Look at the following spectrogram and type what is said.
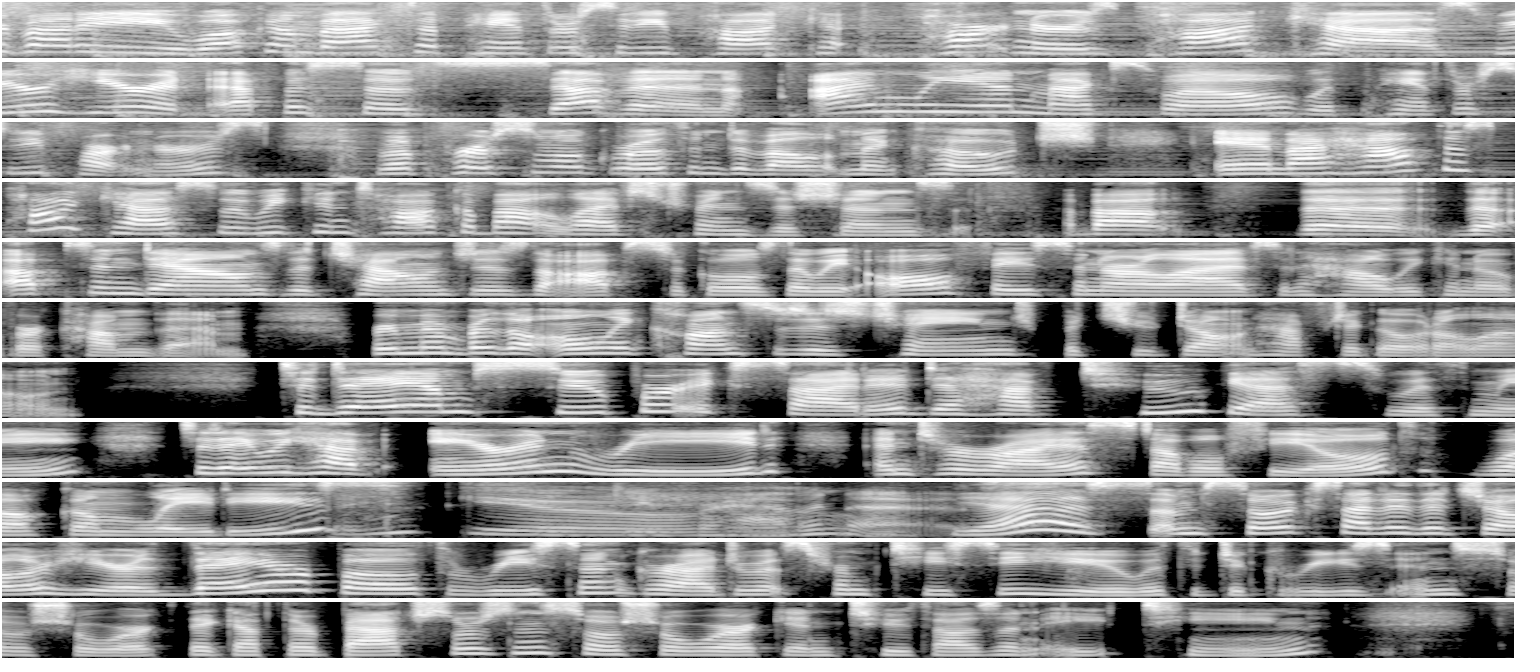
everybody. Welcome back to Panther City Podca- Partners Podcast. We are here at episode seven. I'm Leanne Maxwell with Panther City Partners. I'm a personal growth and development coach, and I have this podcast so that we can talk about life's transitions, about the the ups and downs, the challenges, the obstacles that we all face in our lives, and how we can overcome them. Remember, the only constant is change, but you don't have to go it alone. Today, I'm super excited to have two guests with me. Today, we have Erin Reed and Taraya Stubblefield. Welcome, ladies. Thank you. Thank you for having us. Yes, I'm so excited that y'all are here. They are both recent graduates from TCU with degrees in social work. They got their bachelor's in social work in 2018.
